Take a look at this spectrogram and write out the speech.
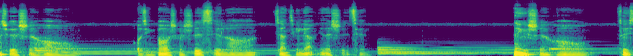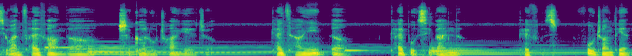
学的时候，我进报社实习了将近两年的时间。那个时候，最喜欢采访的是各路创业者，开餐饮的，开补习班的，开服服装店的。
